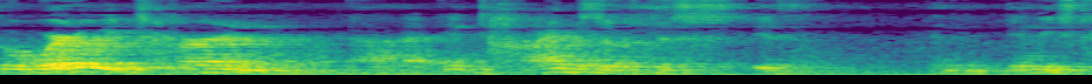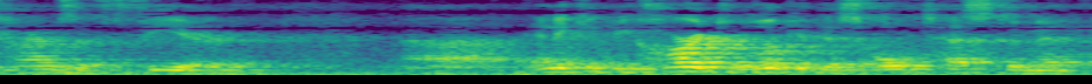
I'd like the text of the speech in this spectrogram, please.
but where do we turn uh, in times of this? Is in, in these times of fear? Uh, and it can be hard to look at this Old Testament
